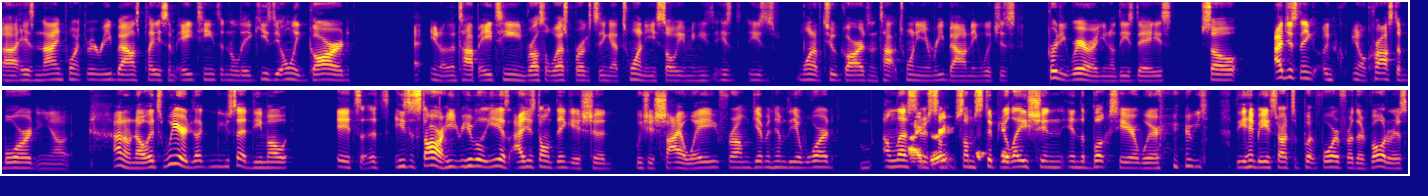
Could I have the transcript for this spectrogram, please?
Uh, his 9.3 rebounds place him 18th in the league. He's the only guard, eh, you know, the top 18. Russell Westbrook sitting at 20. So I mean, he's he's he's one of two guards in the top 20 in rebounding, which is pretty rare, you know, these days. So I just think you know across the board, you know, I don't know. It's weird, like you said, Demo. It's it's he's a star. He, he really is. I just don't think it should we should shy away from giving him the award unless there's some, some stipulation in the books here where the NBA starts to put forward for their voters.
